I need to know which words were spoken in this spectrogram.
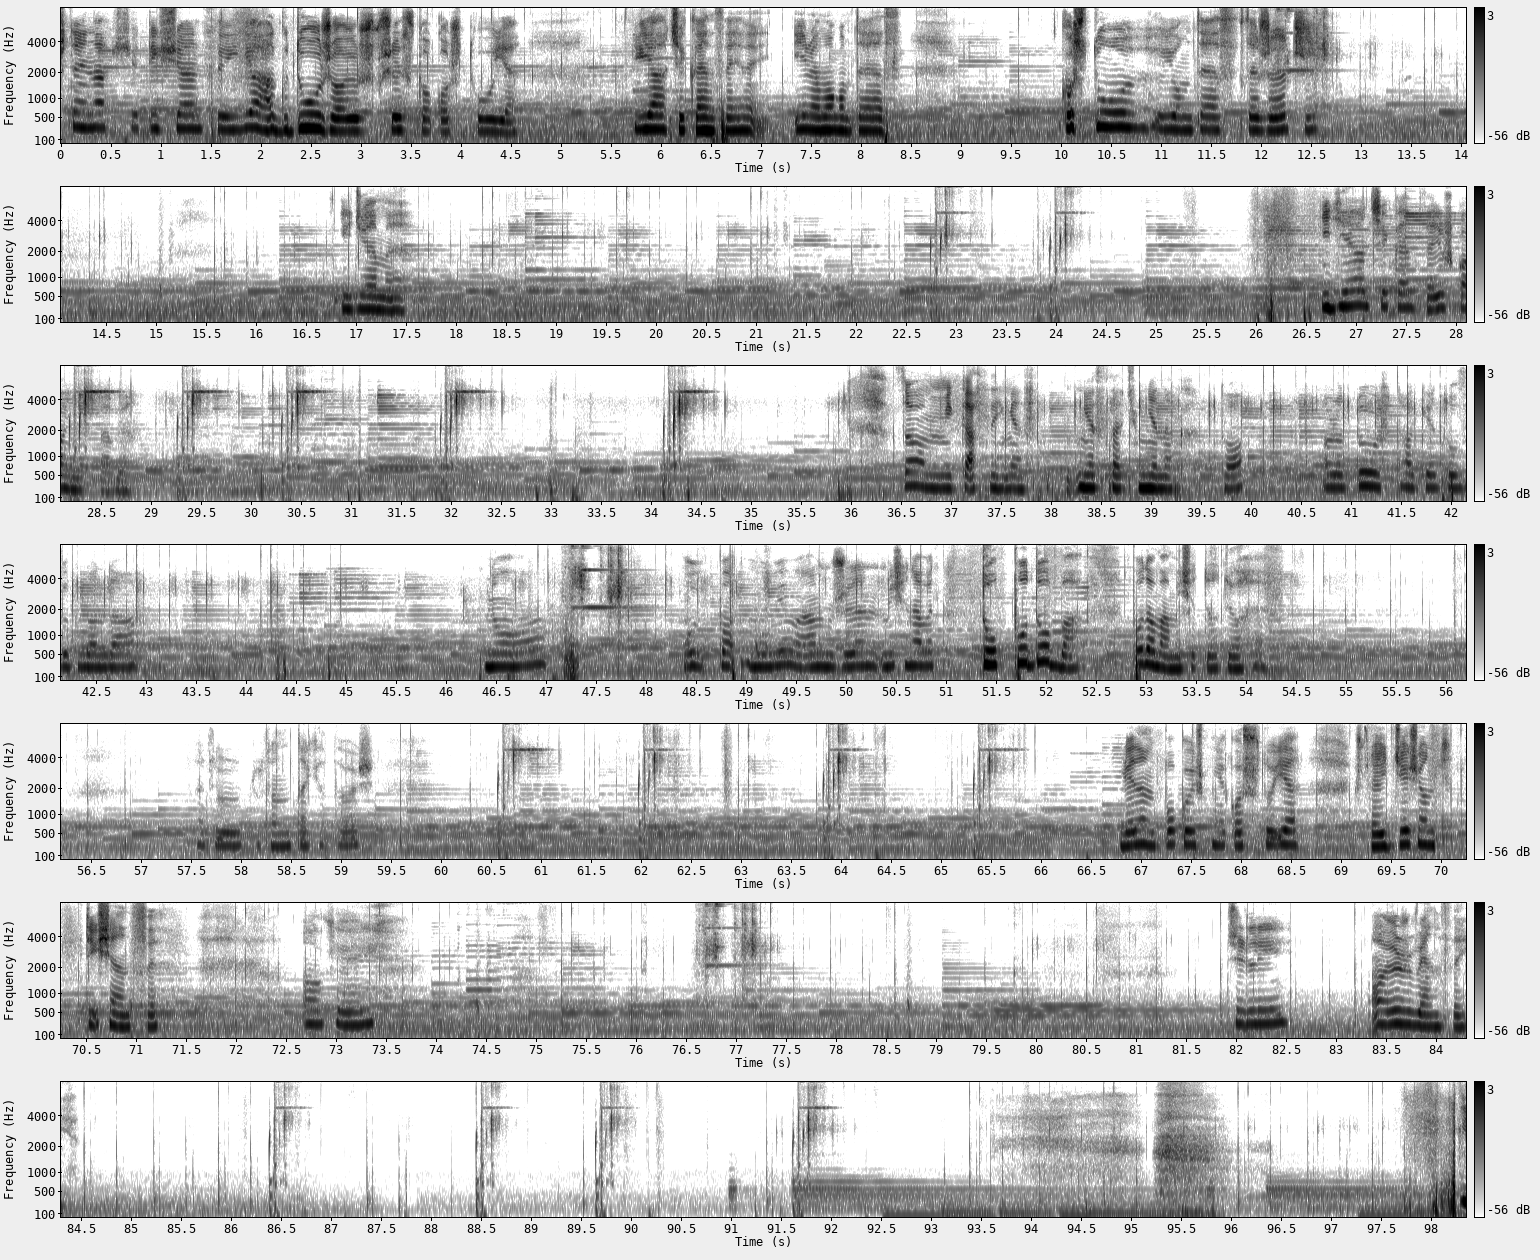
Czternaście tysięcy, jak dużo już wszystko kosztuje. Ja cię kręcę, ile mogą teraz, kosztują teraz te rzeczy. Idziemy. Idzie, cię kręcę, już koniec stawię. Mi kasy nie, nie stać mnie na to, ale to już takie to wygląda. No, mówiłam, że mi się nawet to podoba. Podoba mi się to trochę. Znaczy, tu są takie coś. Jeden pokój już mnie kosztuje 60 tysięcy. Okej. Czyli o już więcej.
